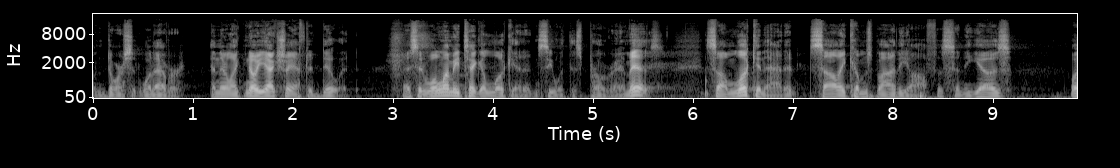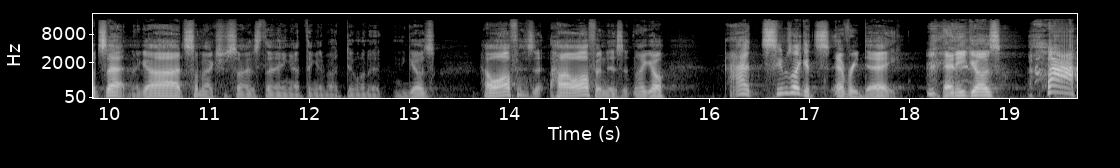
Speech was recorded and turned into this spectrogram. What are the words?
endorse it, whatever." And they're like, "No, you actually have to do it." I said, "Well, let me take a look at it and see what this program is." So I'm looking at it. Sally comes by the office and he goes, "What's that?" And I go, "Ah, it's some exercise thing. I'm thinking about doing it." And he goes, "How often is it? How often is it?" And I go, Ah, "It seems like it's every day." And he goes, "Ha!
